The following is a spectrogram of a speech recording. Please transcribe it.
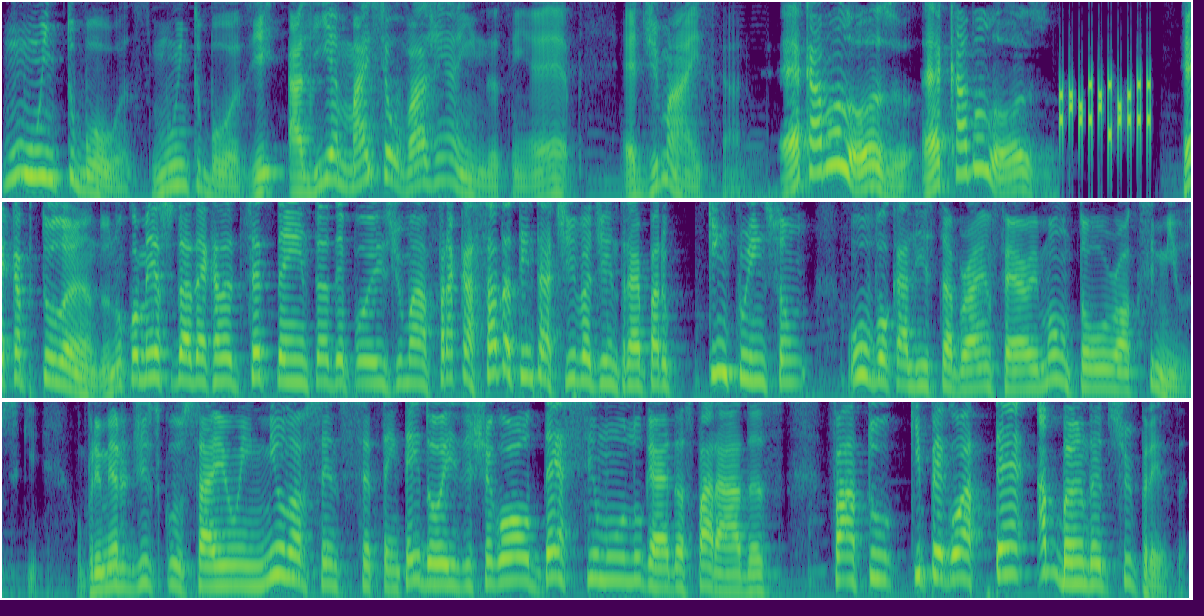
muito boas, muito boas. E ali é mais selvagem ainda, assim, é é demais, cara. É cabuloso, é cabuloso. Recapitulando, no começo da década de 70, depois de uma fracassada tentativa de entrar para o King Crimson, o vocalista Brian Ferry montou o Roxy Music. O primeiro disco saiu em 1972 e chegou ao décimo lugar das paradas, fato que pegou até a banda de surpresa.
